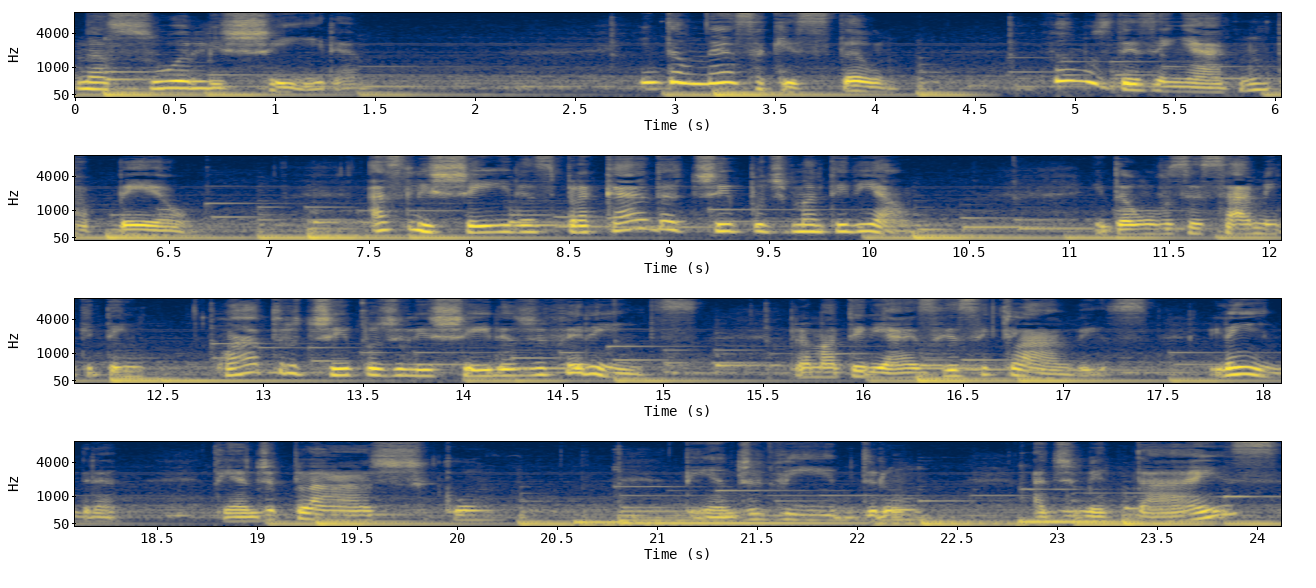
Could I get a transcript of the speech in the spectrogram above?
na sua lixeira. Então, nessa questão, vamos desenhar num papel as lixeiras para cada tipo de material. Então, vocês sabem que tem quatro tipos de lixeiras diferentes para materiais recicláveis: Lembra? Tem a de plástico, tem a de vidro, a de metais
